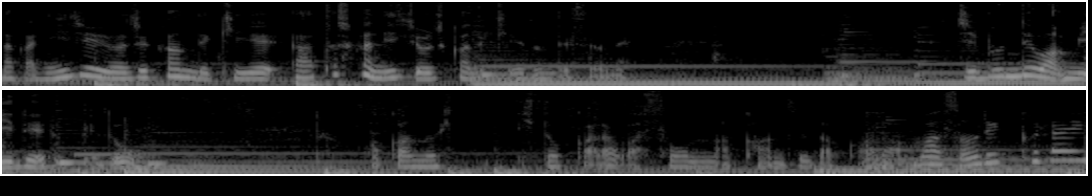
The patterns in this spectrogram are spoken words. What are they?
なんか24時間で消えあ確かに24時間で消えるんですよね。自分では見れるけど他の人からはそんな感じだからまあそれくらい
